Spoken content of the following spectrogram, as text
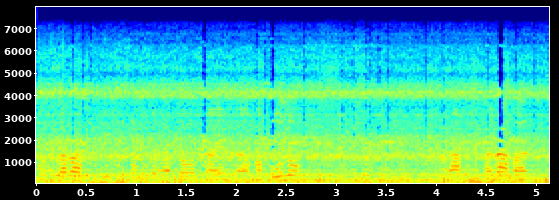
Ang sarap dito sa lugar na to dahil ah, mapuno. Maraming halaman.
